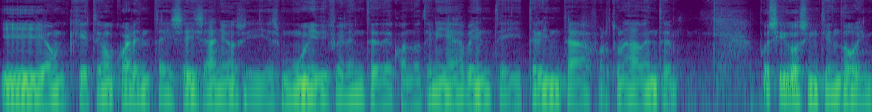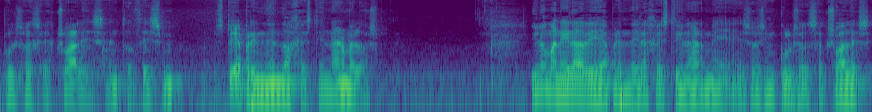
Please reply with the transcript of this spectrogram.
Y aunque tengo 46 años y es muy diferente de cuando tenía 20 y 30, afortunadamente, pues sigo sintiendo impulsos sexuales. Entonces estoy aprendiendo a gestionármelos. Y una manera de aprender a gestionarme esos impulsos sexuales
